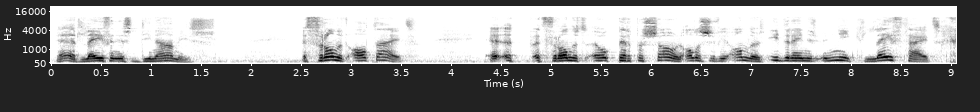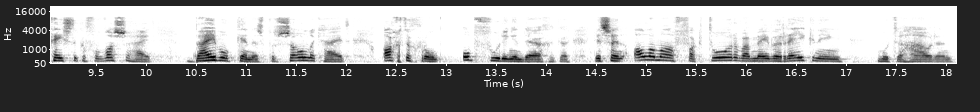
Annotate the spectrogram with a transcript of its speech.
Het leven is dynamisch. Het verandert altijd. Het, het, verandert ook per persoon. Alles is weer anders. Iedereen is uniek. Leeftijd, geestelijke volwassenheid, bijbelkennis, persoonlijkheid, achtergrond, opvoeding en dergelijke. Dit zijn allemaal factoren waarmee we rekening moeten houden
